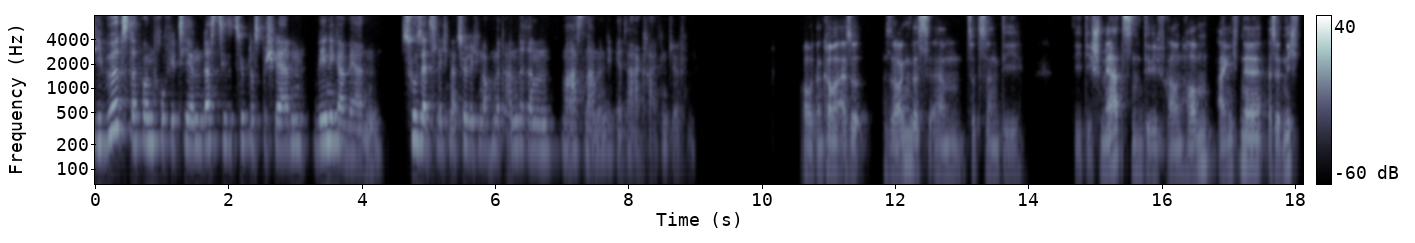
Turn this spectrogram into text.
die wird davon profitieren, dass diese Zyklusbeschwerden weniger werden. Zusätzlich natürlich noch mit anderen Maßnahmen, die wir da ergreifen dürfen. Wow, dann kann man also sagen, dass ähm, sozusagen die die, die Schmerzen, die die Frauen haben, eigentlich eine, also nicht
